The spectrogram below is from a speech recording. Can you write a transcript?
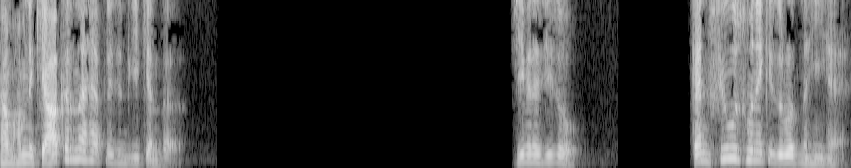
हम, हमने क्या करना है अपनी ज़िंदगी के अंदर। जी मेरे जीजो कंफ्यूज होने की ज़रूरत नहीं है।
